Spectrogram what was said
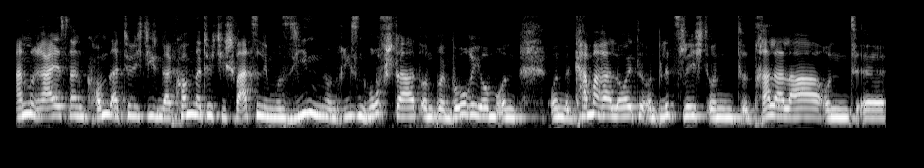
anreist, dann kommen natürlich die, da kommen natürlich die schwarzen Limousinen und Riesenhofstaat und Brimborium und, und Kameraleute und Blitzlicht und Tralala und äh,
